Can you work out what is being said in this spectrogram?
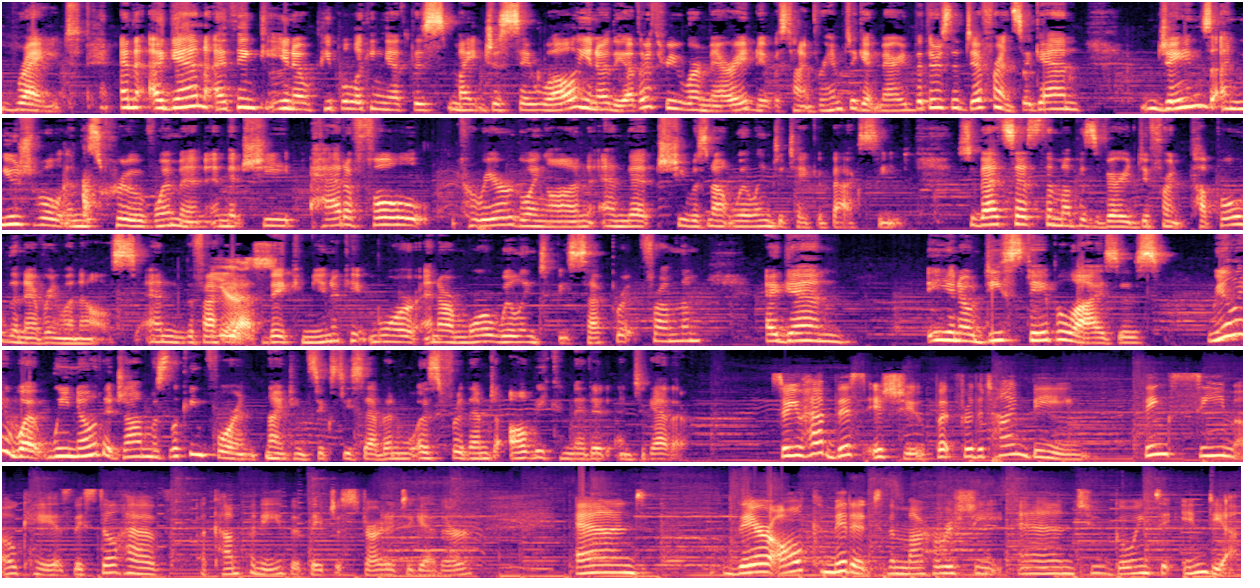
Right. And again, I think, you know, people looking at this might just say, well, you know, the other three were married. It was time for him to get married. But there's a difference. Again, Jane's unusual in this crew of women in that she had a full career going on and that she was not willing to take a back seat. So that sets them up as a very different couple than everyone else. And the fact Yes. that they communicate more and are more willing to be separate from them, again, you know, destabilizes really what we know that John was looking for in 1967 was for them to all be committed and together. So you have this issue, but for the time being, things seem okay as they still have a company that they've just started together. And they're all committed to the Maharishi and to going to India.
